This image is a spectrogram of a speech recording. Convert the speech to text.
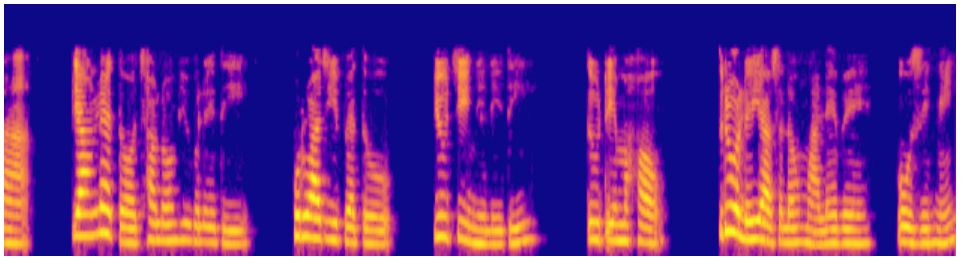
မှပြောင်လက်သောခြောက်လုံးပြူကလေးသည်ဖိုးထွားကြီးဘက်သို့ပြုကြည့်နေလေသည် သူတင်မဟုတ် သူတို့လေးယောက်စလုံးမှလည်းပဲကိုစင်းနှင့်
